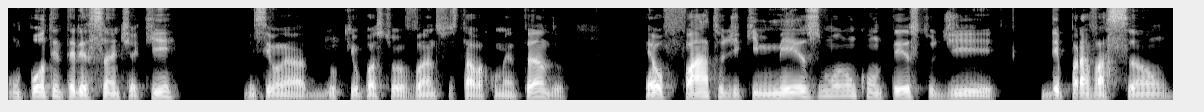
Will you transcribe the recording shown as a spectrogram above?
Um ponto interessante aqui, em cima do que o pastor Vantos estava comentando, é o fato de que, mesmo num contexto de depravação,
